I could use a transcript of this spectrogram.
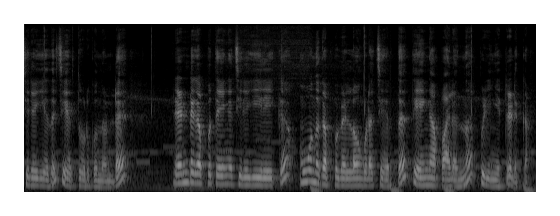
ചിരകിയത് ചേർത്ത് കൊടുക്കുന്നുണ്ട്. രണ്ട് കപ്പ് തേങ്ങ ചിരകിയിലേക്ക് മൂന്ന് കപ്പ് വെള്ളവും കൂടെ ചേർത്ത് തേങ്ങാപ്പാലൊന്ന് പിഴിഞ്ഞിട്ടെടുക്കാം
